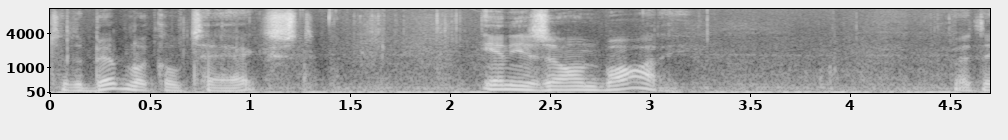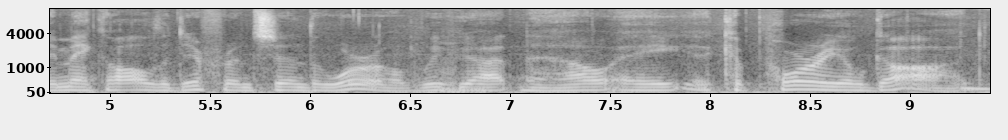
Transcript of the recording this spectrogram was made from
to the biblical text in his own body. But they make all the difference in the world. We've got now a, a corporeal God.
